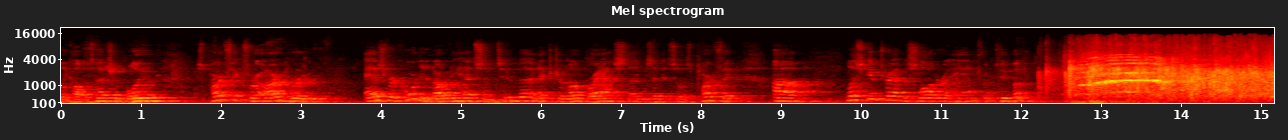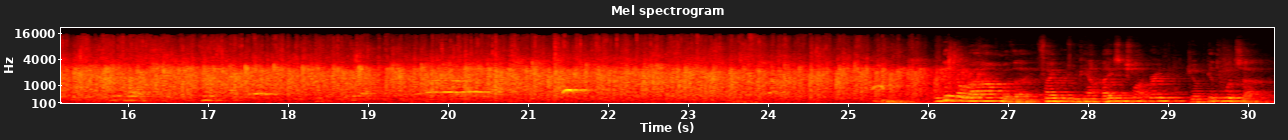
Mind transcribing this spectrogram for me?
Mobley called A Touch of Blue. It's perfect for our group. As recorded, it already had some tuba and extra low brass things in it, so it's perfect. Uh, let's give Travis Slaughter a hand for tuba. We're gonna go right on with a Count Basie's library, Jumping at the Woodside. Thank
